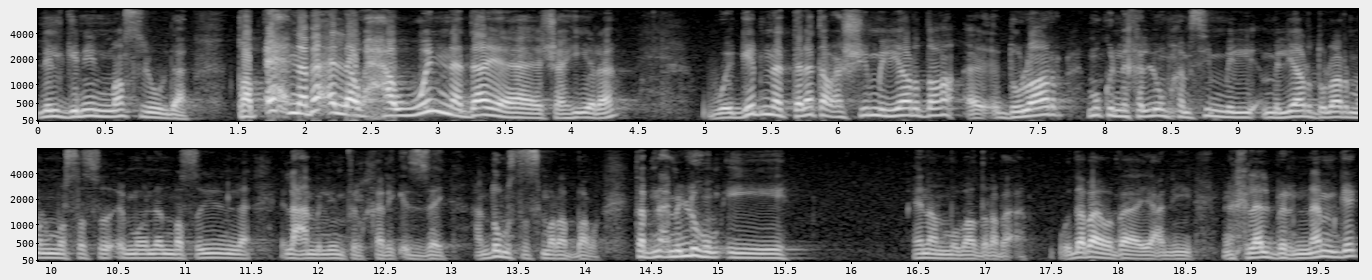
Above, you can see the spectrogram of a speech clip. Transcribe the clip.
للجنيه المصري وده. طب إحنا بقى لو حولنا ده يا شهيرة وجبنا ال 23 مليار آه، دولار ممكن نخليهم 50 ملي- مليار دولار من المستث... من المصريين اللي- اللي عاملين في الخارج. إزاي؟ عندهم استثمارات بره. طب نعمل لهم إيه؟ هنا المبادرة بقى. وده بقى, بقى يعني من خلال برنامجك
